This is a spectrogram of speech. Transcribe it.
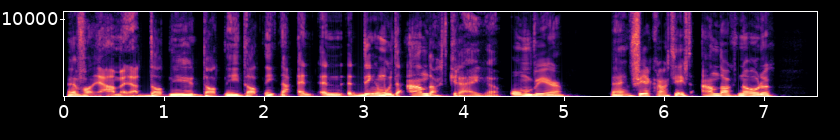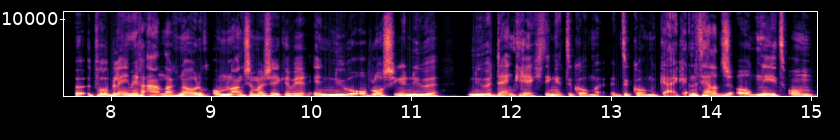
Hè, van ja, maar dat niet, dat niet, dat niet. Nou, en, en dingen moeten aandacht krijgen om weer. Hè, veerkracht heeft aandacht nodig. Het probleem heeft aandacht nodig om langzaam maar zeker weer in nieuwe oplossingen, nieuwe, nieuwe denkrichtingen te komen, te komen kijken. En het helpt dus ook niet om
